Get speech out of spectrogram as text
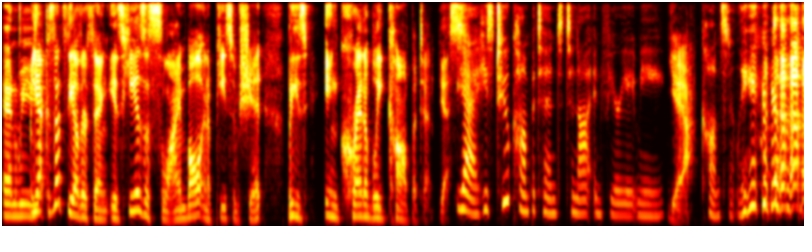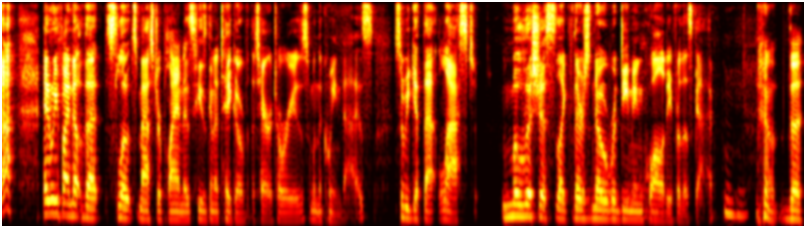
and we yeah. Because that's the other thing is he is a slime ball and a piece of shit, but he's incredibly competent. yes Yeah, he's too competent to not infuriate me Yeah, constantly. and we find out that Sloat's master plan is he's going to take over the territories when the queen dies. So we get that last malicious, like there's no redeeming quality for this guy. Mhm. the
